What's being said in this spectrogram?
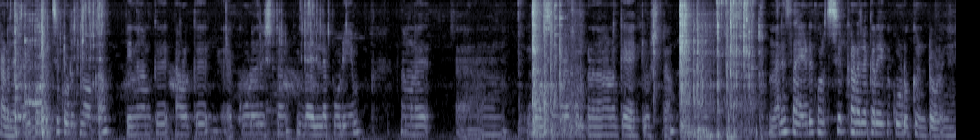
കടലക്കറി കുറച്ച് കൊടുത്ത് നോക്കാം. പിന്നെ നമുക്ക് അവൾക്ക് കൂടുതൽ ഇഷ്ടം വെള്ളപ്പൊടിയും നമ്മൾ ദോശയും കൂടെ കൊടുക്കുന്നതാണ് അവൾക്ക് ഏറ്റവും ഇഷ്ടം. എന്നാലും സൈഡ് കുറച്ച് കടലക്കറിയൊക്കെ കൊടുക്കും കേട്ടോ ഞാൻ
